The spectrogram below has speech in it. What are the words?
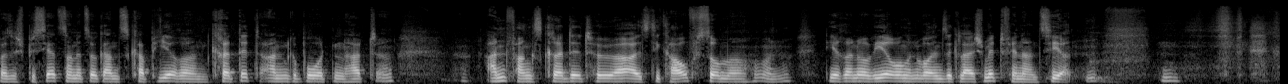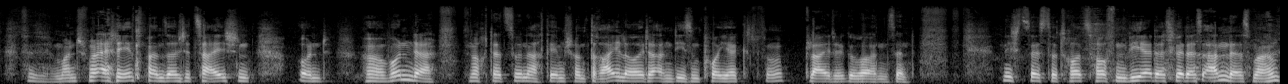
was ich bis jetzt noch nicht so ganz kapiere, einen Kredit angeboten hat. Anfangskredit höher als die Kaufsumme und die Renovierungen wollen sie gleich mitfinanzieren. Manchmal erlebt man solche Zeichen und Wunder, noch dazu, nachdem schon drei Leute an diesem Projekt pleite geworden sind. Nichtsdestotrotz hoffen wir, dass wir das anders machen.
